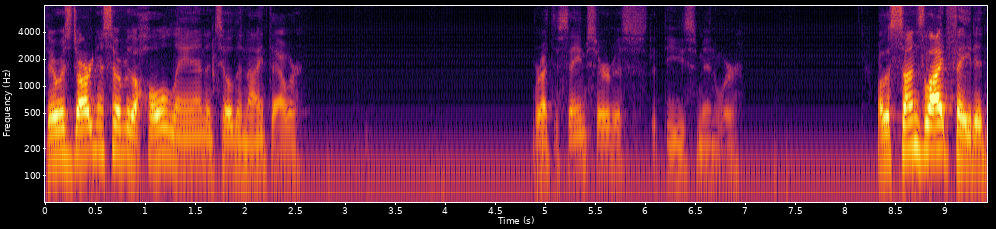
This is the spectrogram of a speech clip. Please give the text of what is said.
There was darkness over the whole land until the ninth hour. We're at the same service that these men were. While the sun's light faded,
